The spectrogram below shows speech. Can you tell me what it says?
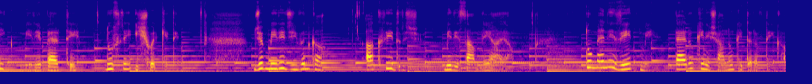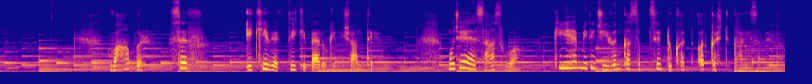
एक मेरे पैर थे, दूसरे ईश्वर के थे। जब मेरे जीवन का आखिरी दृश्य मेरे सामने आया तो मैंने रेत में पैरों के निशानों की तरफ़ देखा। वहाँ पर सिर्फ़ एक ही व्यक्ति के पैरों के निशान थे। मुझे एहसास हुआ कि यह मेरे जीवन का सबसे दुखद और कष्टकारी समय था।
